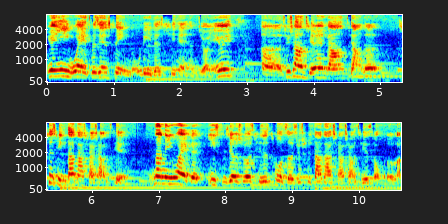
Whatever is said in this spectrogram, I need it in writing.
愿意为这件事情努力的信念很重要，因为呃，就像杰伦刚刚讲的，事情大大小小件。那另外一个意思就是说，其实挫折就是大大小小接踵而来。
